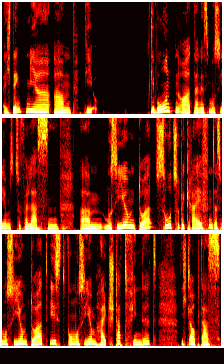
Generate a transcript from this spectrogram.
Ich denke mir, ähm, die gewohnten Ort eines Museums zu verlassen, ähm, Museum dort so zu begreifen, dass Museum dort ist, wo Museum halt stattfindet. Ich glaube, das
